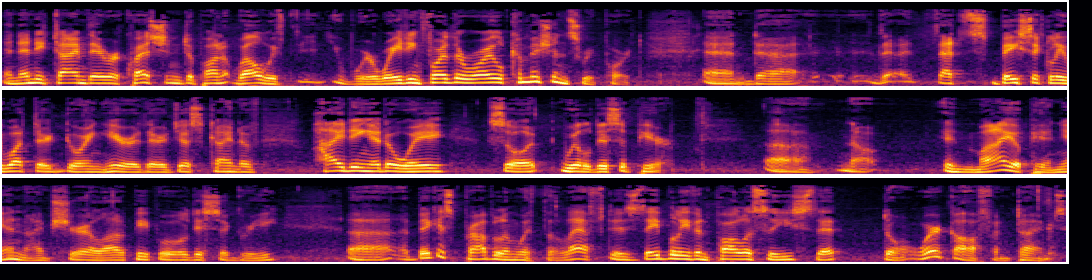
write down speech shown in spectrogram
And any time they were questioned upon it, well, we are waiting for the Royal Commission's report. And uh, th- that's basically what they're doing here. They're just kind of hiding it away so it will disappear. Uh, now, in my opinion, I'm sure a lot of people will disagree. Uh, the biggest problem with the left is they believe in policies that don't work oftentimes.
